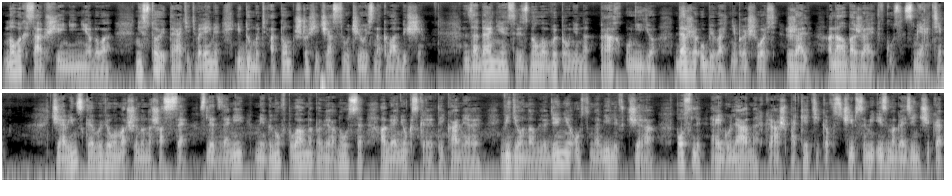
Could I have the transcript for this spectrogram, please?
Новых сообщений не было. Не стоит тратить время и думать о том, что сейчас случилось на кладбище. Задание связного выполнено, прах у нее. Даже убивать не пришлось. Жаль, она обожает вкус смерти. Червинская вывела машину на шоссе. Вслед за ней, мигнув, плавно повернулся огонек скрытой камеры. Видеонаблюдение установили вчера, после регулярных краж пакетиков с чипсами из магазинчика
